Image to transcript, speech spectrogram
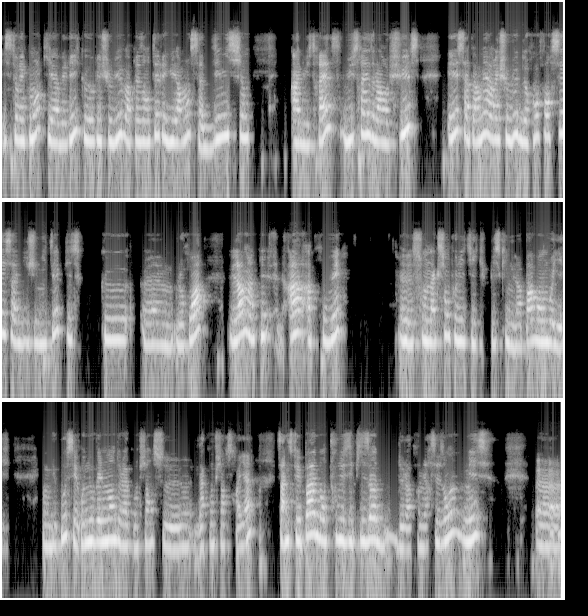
historiquement qui avait que Richelieu va présenter régulièrement sa démission à Louis XIII. Louis XIII la refuse et ça permet à Richelieu de renforcer sa légitimité puisque le roi l'a a approuvé euh, son action politique, puisqu'il ne l'a pas renvoyé. Donc du coup, c'est renouvellement de la confiance, euh, la confiance royale. Ça ne se fait pas dans tous les épisodes de la première saison, mais euh,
